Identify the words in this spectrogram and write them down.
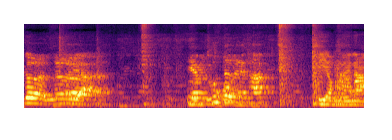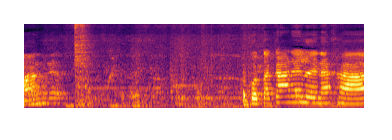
เกิดเลยอะ เตรียมชุดได้เลยครับ เตรียมเลยนะ กดตะกร้าได้เลยนะครับ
